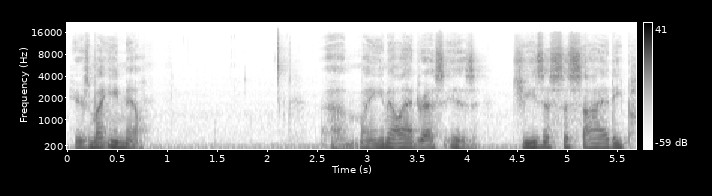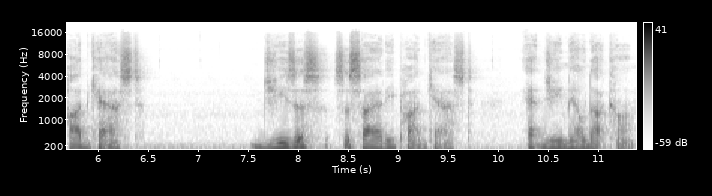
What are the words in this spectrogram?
Here's my email. Um, my email address is Jesus Society Podcast, Jesus Society Podcast at gmail.com.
